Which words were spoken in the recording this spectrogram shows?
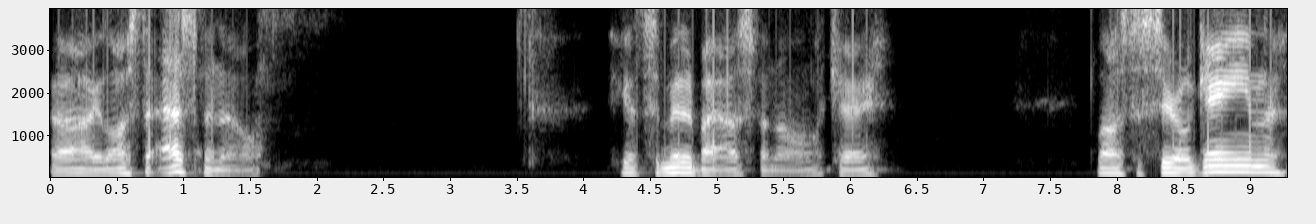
Uh, he lost to Aspinall. He got submitted by Aspinall. Okay. Lost to Ciryl Gane.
